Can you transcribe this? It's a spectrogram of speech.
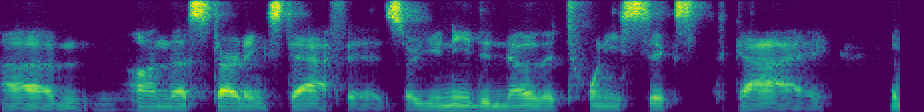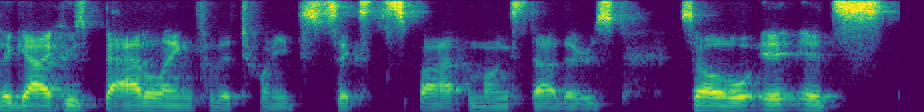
um, on the starting staff is, or you need to know the 26th guy, or the guy who's battling for the 26th spot, amongst others. So it, it's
